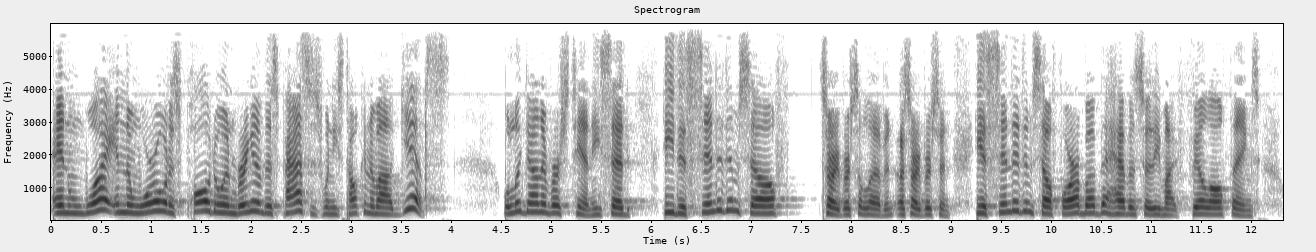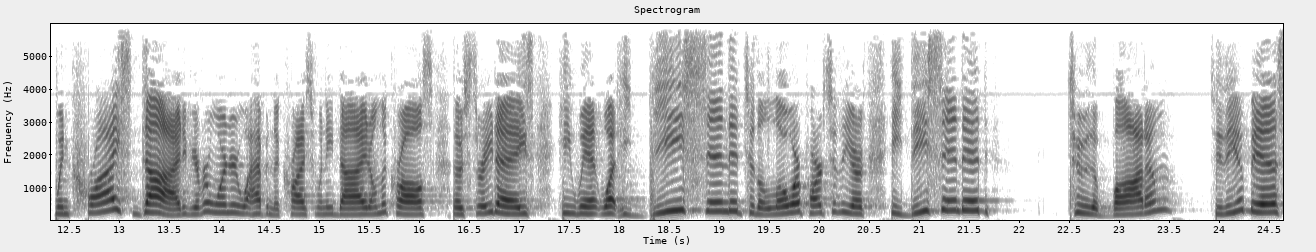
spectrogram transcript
And what in the world is Paul doing bringing up this passage when he's talking about gifts? Well, look down at verse 10. He said, He descended himself, sorry, verse 11, oh, sorry, verse 10. He ascended himself far above the heavens so that he might fill all things. When Christ died, have you ever wondered what happened to Christ when he died on the cross? Those three days, he went, what? He descended to the lower parts of the earth. He descended to the bottom, to the abyss,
